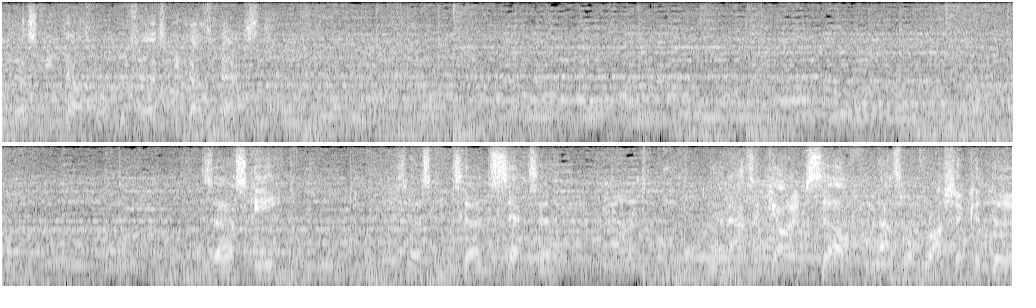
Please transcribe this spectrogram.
Muserskiy does what Muserskiy does best. Muserskiy. Muserskiy turns setter and has a go himself, and that's what Russia can do.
